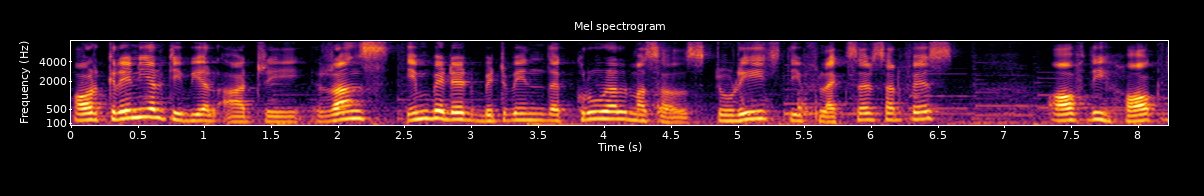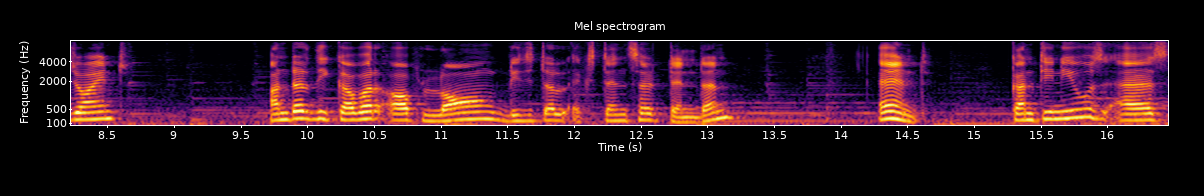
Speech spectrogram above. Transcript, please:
or cranial tibial artery runs embedded between the crural muscles to reach the flexor surface of the hock joint under the cover of long digital extensor tendon and continues as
